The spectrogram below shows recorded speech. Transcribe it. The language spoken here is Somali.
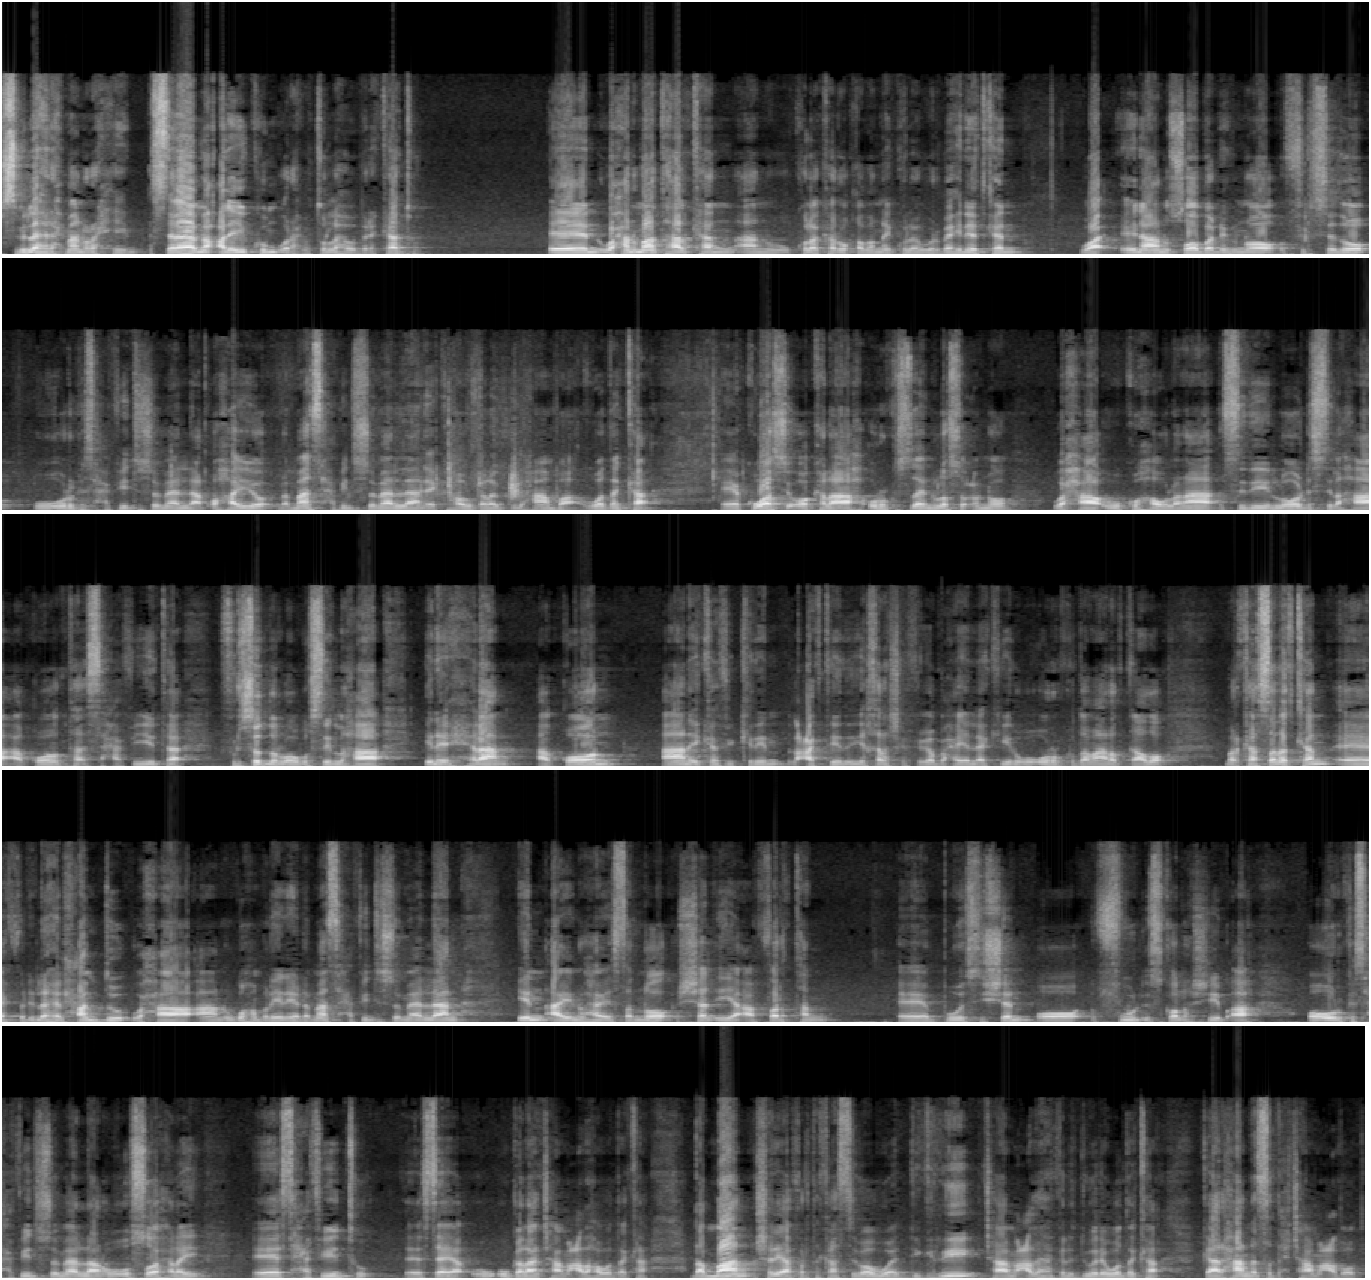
bismi illaahi raxmaan raxiim assalaamu calaykum waraxmat ullaahi wabarakaatu waxaanu maanta halkan aanu kulankan u qabanay kulan warbaahineedkan. Waa in aanu soo bandhigno firsado uu ururka saxafiyiinta somalilan u hayo dhammaan saxafiyiinta somalilan ee ka howlgala guud ahaanba wadanka kuwaasi oo kale ah ururku sidaynu la soconno waxa uu ku howlanaa sidii loo dhisi lahaa aqoonta saxafiyiinta. Fursadna loogu siin lahaa inay helaan aqoon aanay ka fikirin lacagteeda iyo kharashka kaga baxaya laakiin uu ururku damaanad qaado. Marka sanadkan falilaahi alxamdu waxa aan ugu hambalyaynaya dhammaan saxafiyiinta somalilan in aynu haysano shan iyo afartan bosishan oo full scholarship ah oo ururka saxafiyiinta somalilan uu u soo helay saxafiyiintu si ay u galaan jaamacadaha wadanka dhammaan shan iyo afartankaasiba waa digree jaamacadaha kala duwan ee wadanka gaar ahaanna saddex jaamacadood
